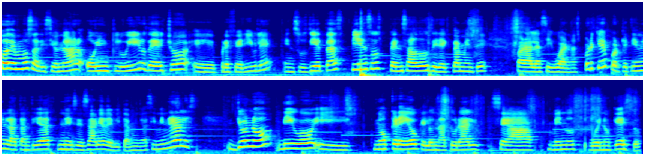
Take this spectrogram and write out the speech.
podemos adicionar o incluir, de hecho, eh, preferible en sus dietas, piensos pensados directamente para las iguanas. ¿Por qué? Porque tienen la cantidad necesaria de vitaminas y minerales. Yo no digo y no creo que lo natural sea menos bueno que esto.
